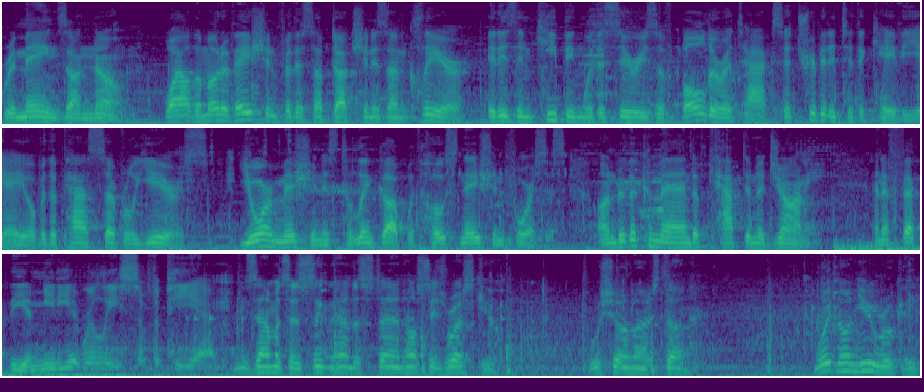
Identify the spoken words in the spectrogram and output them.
remains unknown. While the motivation for this abduction is unclear, it is in keeping with a series of bolder attacks attributed to the KVA over the past several years. Your mission is to link up with host nation forces under the command of Captain Ajani and effect the immediate release of the PM. These amateurs they understand hostage rescue. We'll show them how it's done. Waiting on you, rookie.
